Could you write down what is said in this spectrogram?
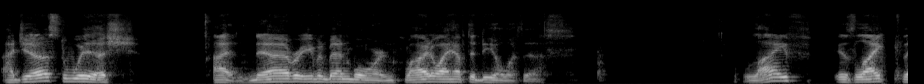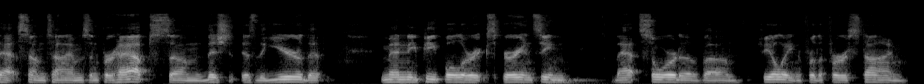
I just wish I had never even been born. Why do I have to deal with this? Life is like that sometimes. And perhaps um, this is the year that many people are experiencing that sort of um, feeling for the first time.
